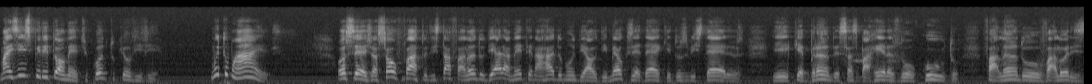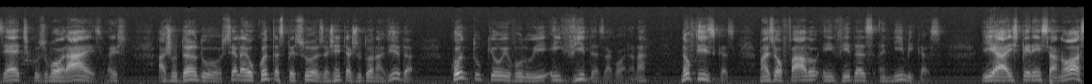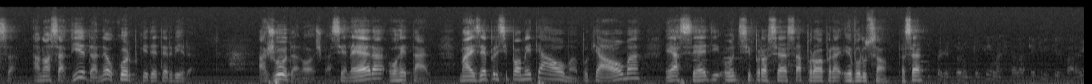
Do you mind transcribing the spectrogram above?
Mas espiritualmente, quanto que eu vivi? Muito mais. Ou seja, só o fato de estar falando diariamente na Rádio Mundial de Melquisedeque, dos mistérios e quebrando essas barreiras do oculto, falando valores éticos, morais, mas ajudando, sei lá eu quantas pessoas a gente ajudou na vida, quanto que eu evoluí em vidas agora, né? Não físicas, mas eu falo em vidas anímicas. E a experiência nossa, a nossa vida, não é o corpo que determina. Ajuda, lógico, acelera ou retarda. Mas é principalmente a alma, porque a alma é a sede onde se processa a própria evolução. Tá certo?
